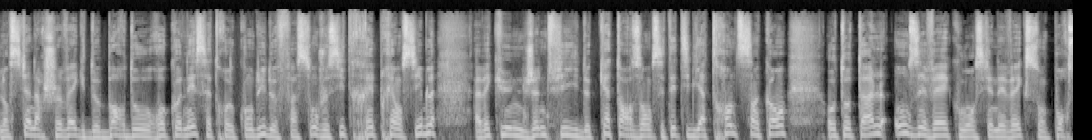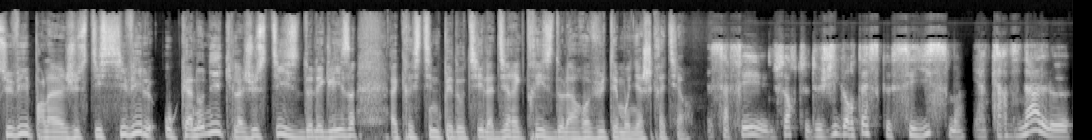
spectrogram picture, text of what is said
L'ancien archevêque de Bordeaux reconnaît s'être conduit de façon, je cite, répréhensible avec une jeune fille de 14 ans. C'était il y a 35 ans. Au total, 11 évêques ou anciens évêques sont poursuivis par la justice civile ou canonique, la justice de l'Église. Christine Pedotti, la directrice de la revue Témoignages chrétiens. Ça fait une sorte de gigantesque séisme. Et un cardinal, euh,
